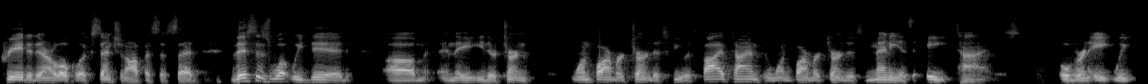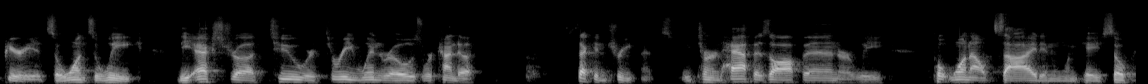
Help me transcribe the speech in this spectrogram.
created in our local extension office that said, this is what we did. Um, and they either turned one farmer turned as few as five times and one farmer turned as many as eight times over an eight week period. So once a week, the extra two or three windrows were kind of second treatments. We turned half as often or we put one outside in one case. So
